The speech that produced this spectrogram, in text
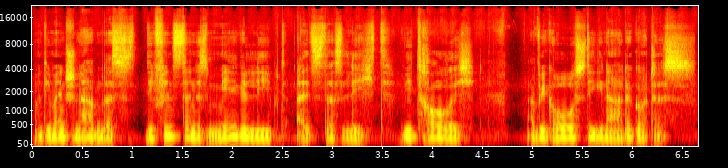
und die Menschen haben das, die Finsternis mehr geliebt als das Licht. Wie traurig, aber wie groß die Gnade Gottes.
